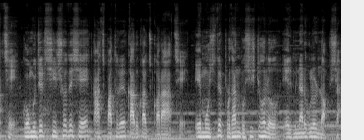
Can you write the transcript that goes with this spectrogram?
আছে। গম্বুজের শীর্ষদেশে কাঁচ পাথরের কারুকাজ করা আছে। এ মসজিদের প্রধান বৈশিষ্ট্য হলো এর মিনারগুলোর নকশা।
